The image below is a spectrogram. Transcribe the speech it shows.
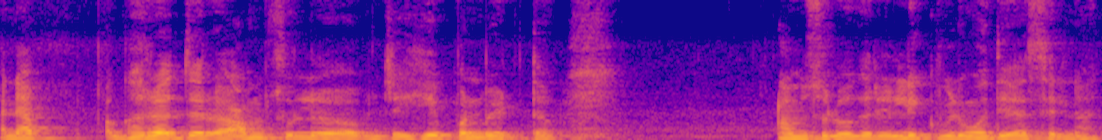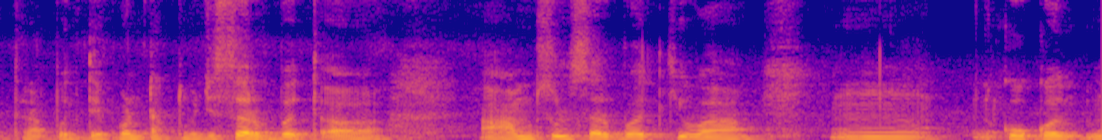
आणि आप घरात जर आमसूल म्हणजे हे पण भेटतं. आमसूल वगैरे लिक्विडमध्ये असेल ना तर आपण ते पण टाकतो. म्हणजे सरबत आमसूल सरबत किंवा कोकम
